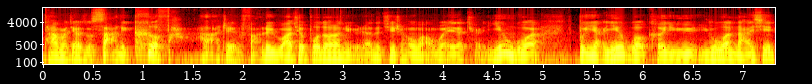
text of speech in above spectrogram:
他们叫做萨里克法啊，这个法律完全剥夺了女人的继承王位的权利。英国不一样，英国可以，如果男性。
